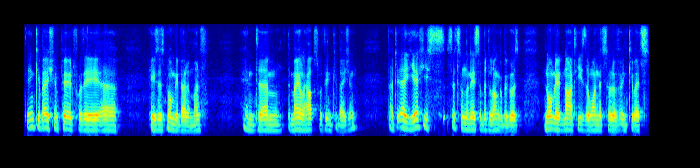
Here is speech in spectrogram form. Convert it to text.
The incubation period for their uh, eggs is normally about a month and um, the male helps with incubation. But uh, he actually sits on the nest a bit longer because normally at night he's the one that sort of incubates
